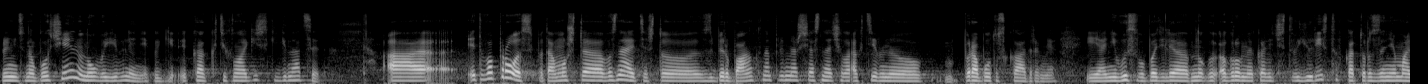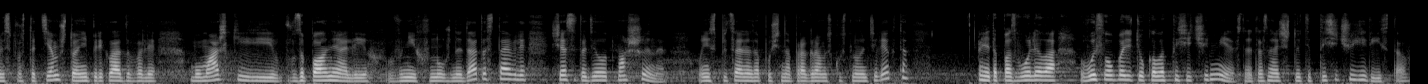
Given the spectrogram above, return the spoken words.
Применительно блокчейну новое явление, как, как технологический геноцид. А, это вопрос, потому что вы знаете, что Сбербанк, например, сейчас начал активную работу с кадрами, и они высвободили много, огромное количество юристов, которые занимались просто тем, что они перекладывали бумажки и заполняли их, в них нужные даты ставили. Сейчас это делают машины. У них специально запущена программа искусственного интеллекта, это позволило высвободить около тысячи мест. Это значит, что эти тысячу юристов,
